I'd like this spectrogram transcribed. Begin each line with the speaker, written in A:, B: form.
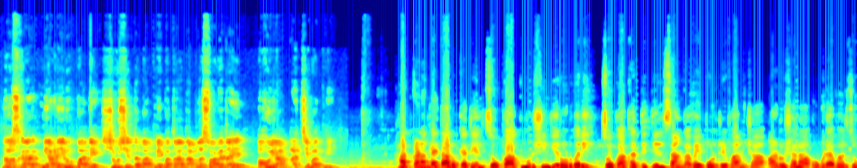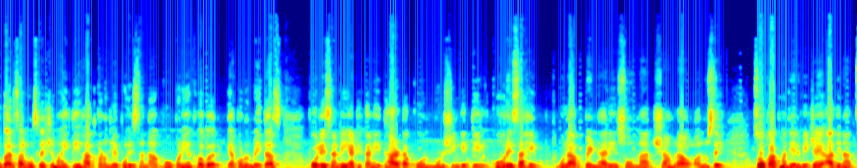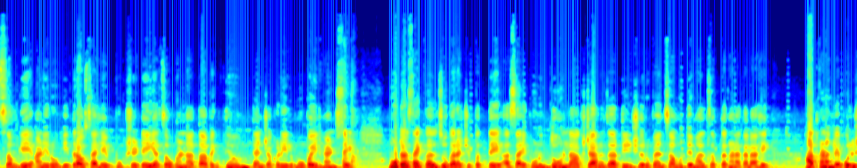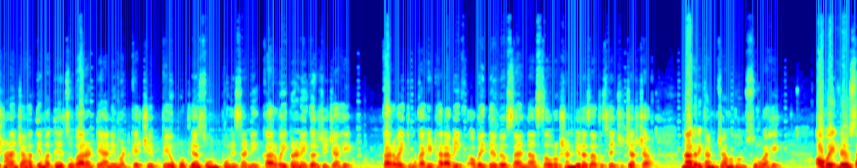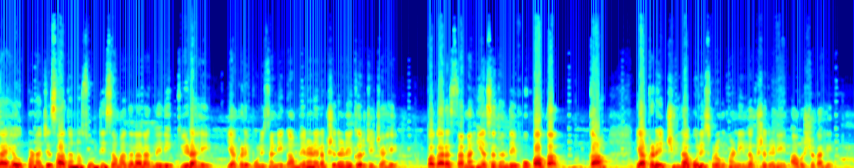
A: नमस्कार मी अनिल उपाध्ये. शिवसिद्ध बातमीपत्रात आपलं स्वागत आहे. पाहूया आजची बातमी.
B: हातकणंगले तालुक्यातील चोकाक मुडशिंगी रोडवरील चोकाक हद्दीतील सांगावे पोल्ट्री फार्मच्या आडोशाला उघड्यावर जुगार चालू असल्याची माहिती हातकणंगले पोलिसांना गोपनीय खबर याकडून मिळताच पोलिसांनी या ठिकाणी धार टाकून मुडशिंगीतील गोरेसाहेब गुलाब पेंढारी सोमनाथ शामराव अनुसे चोकाकमधील विजय आदिनाथ समगे आणि रोहित रावसाहेब बुकशेटे या चौघांना ताब्यात घेऊन त्यांच्याकडील मोबाईल हँडसेट मोटारसायकल जुगाराचे पत्ते असा एकूण दोन लाख चार हजार तीनशे रुपयांचा मुद्देमाल जप्त करण्यात आला आहे. हातकणंगले पोलीस ठाण्याच्या हद्दीमध्ये जुगारट्टे आणि मटक्याचे पेव फुटले असून पोलिसांनी कारवाई करणे गरजेचे आहे. कारवाईतून काही ठराविक अवैध व्यवसायांना संरक्षण दिलं जात असल्याची चर्चा नागरिकांच्या मधून सुरू आहे. अवैध व्यवसाय हे उत्पन्नाचे साधन नसून ती समाजाला लागलेली कीड आहे याकडे पोलिसांनी गांभीर्याने लक्ष देणे गरजेचे आहे. पगार असतानाही असे धंदे फोफावतात का? याकडे जिल्हा पोलीस प्रमुखांनी लक्ष देणे आवश्यक आहे.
